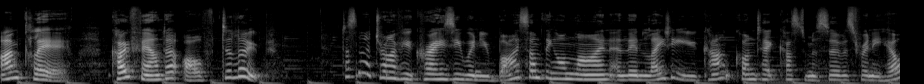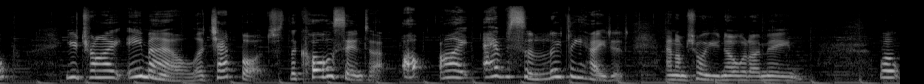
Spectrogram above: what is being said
I'm Claire, co founder of Delloop. Doesn't it drive you crazy when you buy something online and then later you can't contact customer service for any help? You try email, a chatbot, the call centre. Oh, I absolutely hate it, and I'm sure you know what I mean. Well,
